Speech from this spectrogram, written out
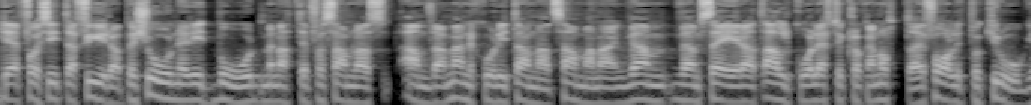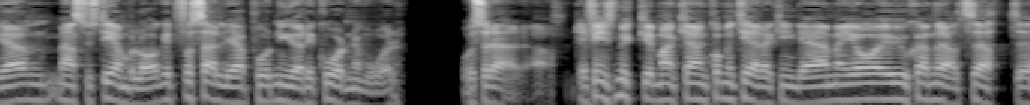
det får sitta fyra personer i ett bord men att det får samlas andra människor i ett annat sammanhang. Vem, vem säger att alkohol efter klockan åtta är farligt på krogen men Systembolaget får sälja på nya rekordnivåer? Och sådär. Ja, det finns mycket man kan kommentera kring det men jag är ju generellt sett eh,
